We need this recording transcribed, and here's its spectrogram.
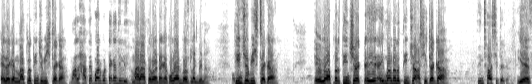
এই দেখেন মাত্র তিনশো বিশ টাকা। মাল হাতে পাওয়ার পর টাকা দিলি মাল হাতে পারে টাকা কোনো অ্যাডভান্স লাগবে না। তিনশো বিশ টাকা। এগুলো আপনার তিনশো একটা এই- এই মালটা হলো তিনশো আশি টাকা। তিনশো আশি টাকা। ইয়েস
